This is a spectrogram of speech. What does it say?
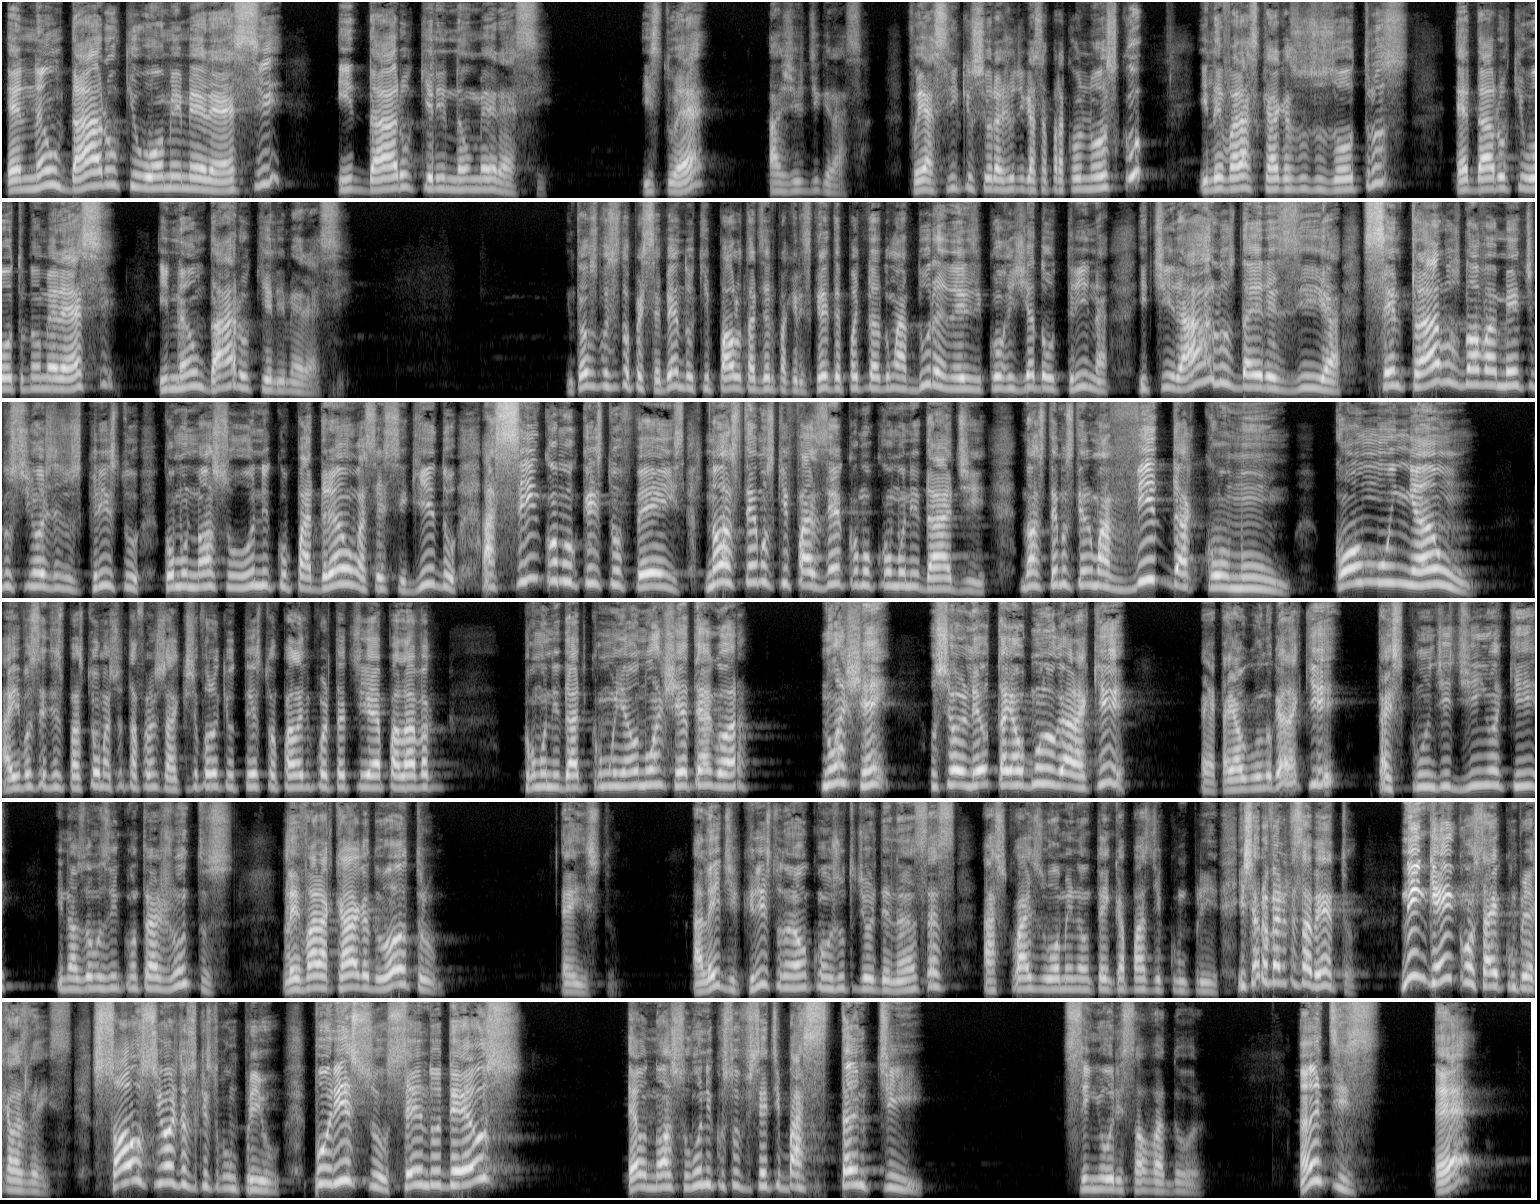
É não dar o que o homem merece e dar o que ele não merece. Isto é, agir de graça. Foi assim que o Senhor agiu de graça para conosco e levar as cargas uns dos outros é dar o que o outro não merece e não dar o que ele merece. Então, vocês estão percebendo o que Paulo está dizendo para aqueles crentes, depois de dar uma dura neles e corrigir a doutrina e tirá-los da heresia, centrá-los novamente no Senhor Jesus Cristo como nosso único padrão a ser seguido, assim como Cristo fez, nós temos que fazer como comunidade, nós temos que ter uma vida comum, comunhão. Aí você diz, pastor, mas o senhor está falando isso aqui, você falou que o texto, a palavra importante é a palavra comunidade de comunhão, não achei até agora. Não achei. O senhor leu, está em algum lugar aqui? É, está em algum lugar aqui. Está escondidinho aqui. E nós vamos encontrar juntos. Levar a carga do outro é isto. A lei de Cristo não é um conjunto de ordenanças as quais o homem não tem capaz de cumprir. Isso era o Velho Testamento. Ninguém consegue cumprir aquelas leis. Só o Senhor Jesus Cristo cumpriu. Por isso, sendo Deus, é o nosso único suficiente bastante Senhor e Salvador. Antes é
